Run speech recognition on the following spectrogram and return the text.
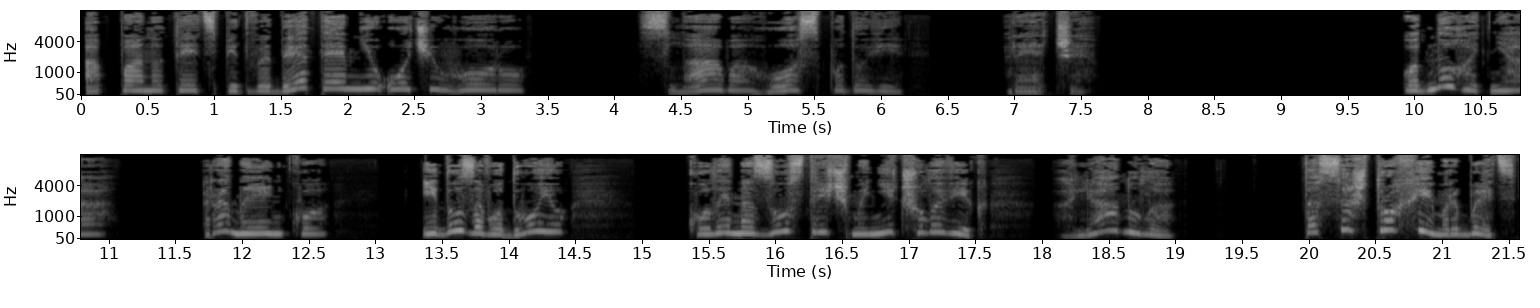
а пан отець підведе темні очі вгору. Слава Господові, рече. Одного дня раненько іду за водою, коли назустріч мені чоловік глянула, та все ж трохи мребець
